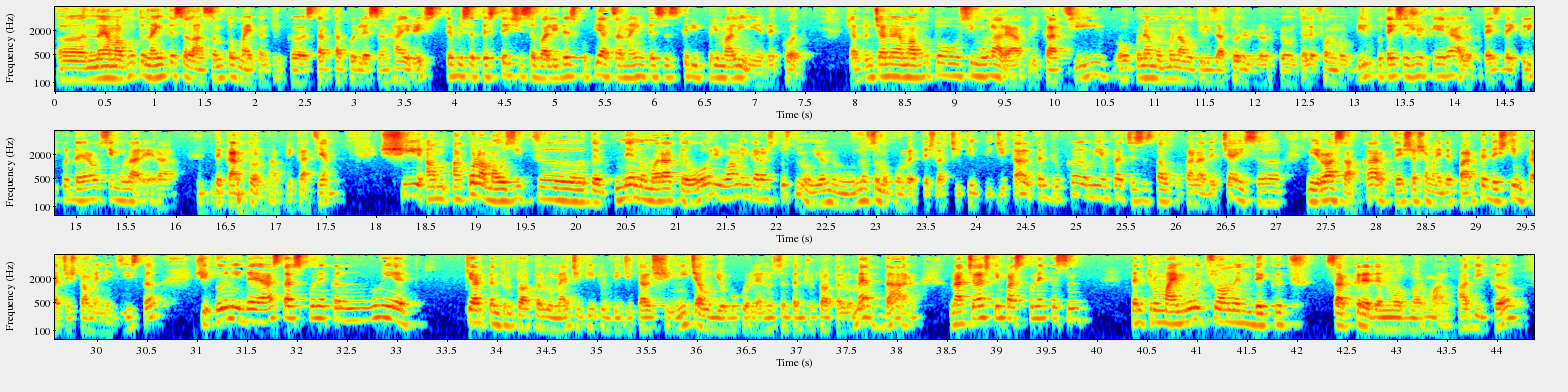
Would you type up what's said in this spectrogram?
Uh, noi am avut înainte să lansăm, tocmai pentru că startup-urile sunt high risk, trebuie să testezi și să validezi cu piața înainte să scrii prima linie de cod. Și atunci noi am avut o simulare a aplicației, o puneam în mâna utilizatorilor pe un telefon mobil, puteai să juri că e reală, puteai să dai click dar era o simulare, era de carton aplicația. Și am, acolo am auzit uh, de nenumărate ori oameni care au spus nu, eu nu, nu o să mă convertesc la citit digital pentru că mie îmi place să stau cu cana de ceai, să miroasă a carte și așa mai departe. Deci știm că acești oameni există și în ideea asta spune că nu e chiar pentru toată lumea cititul digital și nici audiobucurile nu sunt pentru toată lumea, dar în același timp aș spune că sunt pentru mai mulți oameni decât s-ar crede în mod normal. Adică Uh,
